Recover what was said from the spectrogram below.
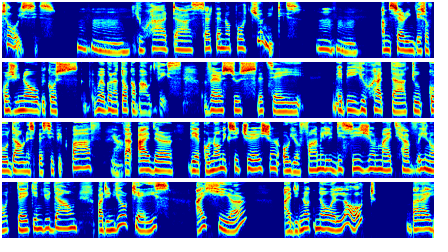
choices. Mm-hmm. You had uh, certain opportunities. Mm-hmm. I'm sharing this, of course, you know, because we're going to talk about this versus, let's say, maybe you had uh, to go down a specific path yeah. that either the economic situation or your family decision might have, you know, taken you down. But in your case, I hear I did not know a lot, but I,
